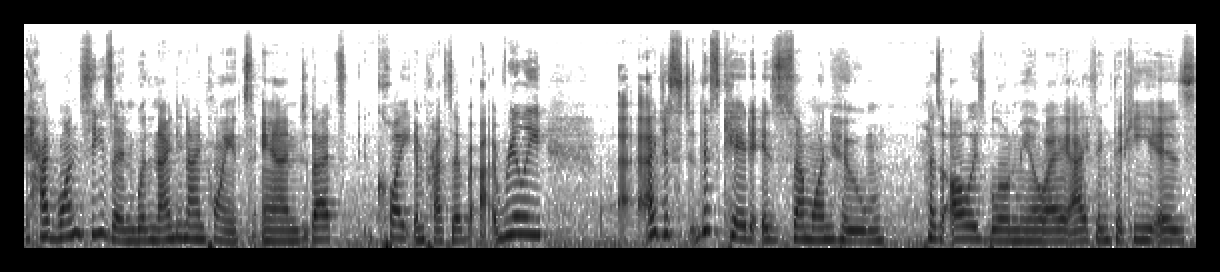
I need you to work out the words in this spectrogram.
had one season with 99 points, and that's quite impressive. Really, I just this kid is someone who has always blown me away. I think that he is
